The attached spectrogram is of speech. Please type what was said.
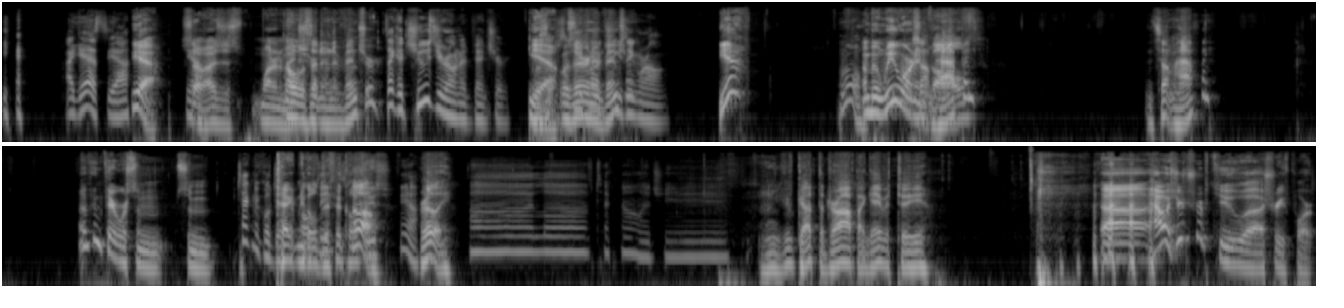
yeah. I guess yeah. Yeah. So Yeah. I was just wanted to oh, make Oh, was sure. it an adventure? It's like a choose your own adventure. yeah. Was, it, was there an adventure? Choosing wrong. yeah. Oh, I mean, we weren't Something involved. happened? did something happen? I think there were some some Technical technical difficulties. difficulties. Yeah. Really? I love technology. You've got the drop. I gave it to you. uh, how was your trip to uh, Shreveport?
